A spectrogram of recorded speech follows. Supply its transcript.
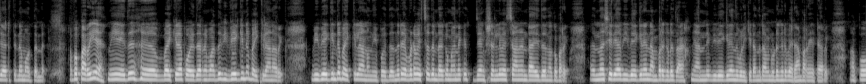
ശരത്തിന്റെ മുഖത്തുണ്ട്. അപ്പോൾ പറയേ നീ ഏത് ബൈക്കിലാണ് പോയത് പറഞ്ഞപ്പോൾ അത് വിവേകിന്റെ ബൈക്കിലാണ് അറിയും വിവേകിന്റെ ബൈക്കിലാണോ നീ പോയത്? എന്നിട്ട് എവിടെ വെച്ചത് ഉണ്ടാക്കുമ്പോൾ അങ്ങനെ ജംഗ്ഷനിൽ വെച്ചാണ് ഉണ്ടായത് എന്നൊക്കെ പറയും. എന്നാൽ ശരി ആ വിവേകിനെ നമ്പർ ഇങ്ങോട്ട് ഞാൻ വിവേകിനെ ഒന്ന് വിളിക്കട്ടെ. എന്നിട്ട് അവനോട് ഇങ്ങോട്ട് വരാൻ പറയട്ടെ അറിയും അപ്പോൾ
